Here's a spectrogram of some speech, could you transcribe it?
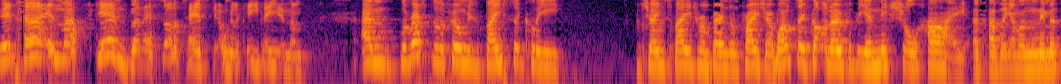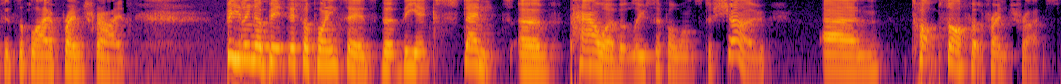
It's hurting my skin, but they're so tasty, I'm gonna keep eating them. And the rest of the film is basically James Spader and Brendan Fraser, once they've gotten over the initial high of having an unlimited supply of French fries, feeling a bit disappointed that the extent of power that Lucifer wants to show um, tops off at French fries.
